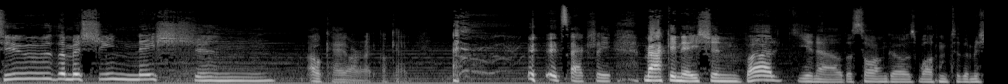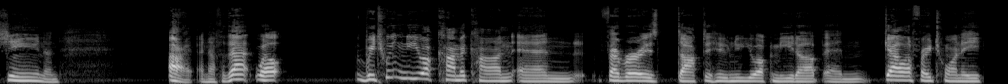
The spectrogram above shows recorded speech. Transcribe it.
to the Machine Nation. Okay, alright, okay. it's actually Machination, but, you know, the song goes Welcome to the Machine, and. Alright, enough of that. Well, between New York Comic Con and February's Doctor Who New York meetup and Gallifrey 20,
